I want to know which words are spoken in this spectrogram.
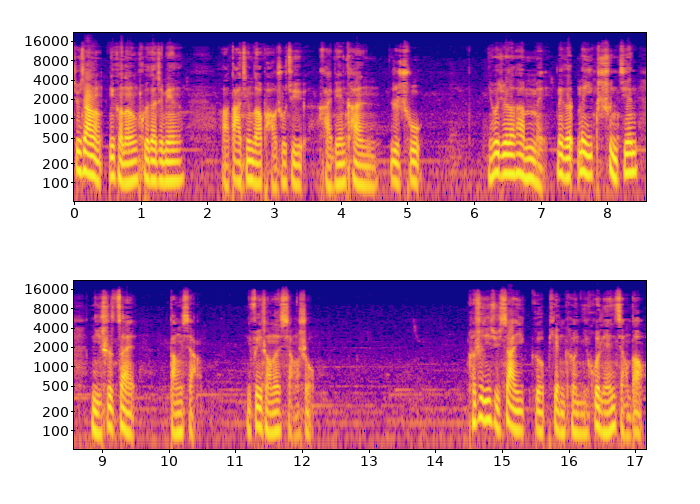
就像你可能会在这边，啊，大清早跑出去海边看日出，你会觉得它很美。那个那一瞬间，你是在当下，你非常的享受。可是，也许下一个片刻，你会联想到，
